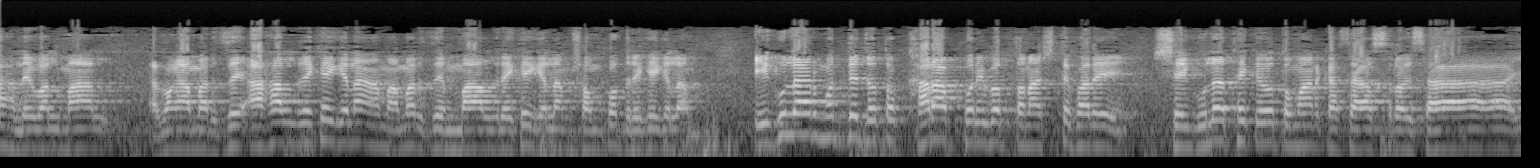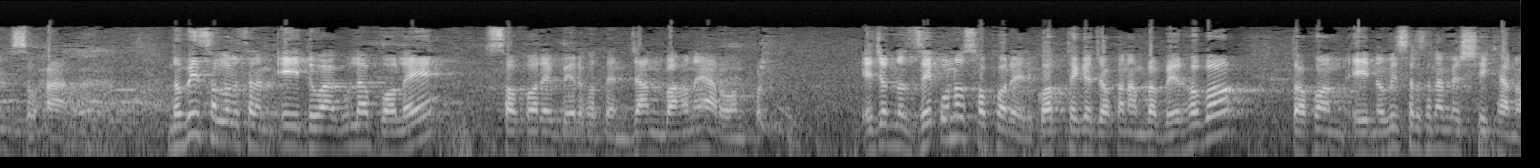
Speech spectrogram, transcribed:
আহলে ওয়াল মাল, এবং আমার যে আহাল রেখে গেলাম, আমার যে মাল রেখে গেলাম, সম্পদ রেখে গেলাম, এগুলার মধ্যে যত খারাপ পরিবর্তন আসতে পারে, সেগুলা থেকেও তোমার কাছে আশ্রয় চাই। সোহান নবী সাল্লা সাল্লাম এই দোয়াগুলা বলে সফরে বের হতেন, যানবাহনে আরোহণ করতেন। এজন্য যে কোনো সফরের ঘর থেকে যখন আমরা বের হব, তখন এই নবী সালামের শিখানো,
